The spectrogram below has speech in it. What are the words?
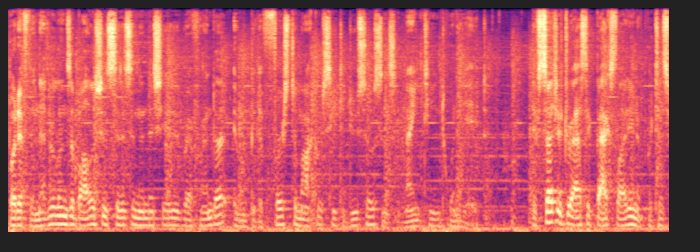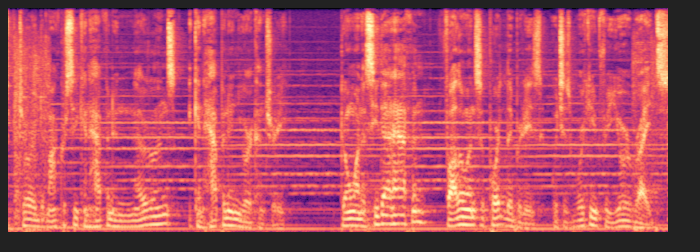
But if the Netherlands abolishes citizen-initiated referenda, it would be the first democracy to do so since 1928. If such a drastic backsliding of participatory democracy can happen in the Netherlands, it can happen in your country. Don't want to see that happen? Follow and support Liberties, which is working for your rights.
